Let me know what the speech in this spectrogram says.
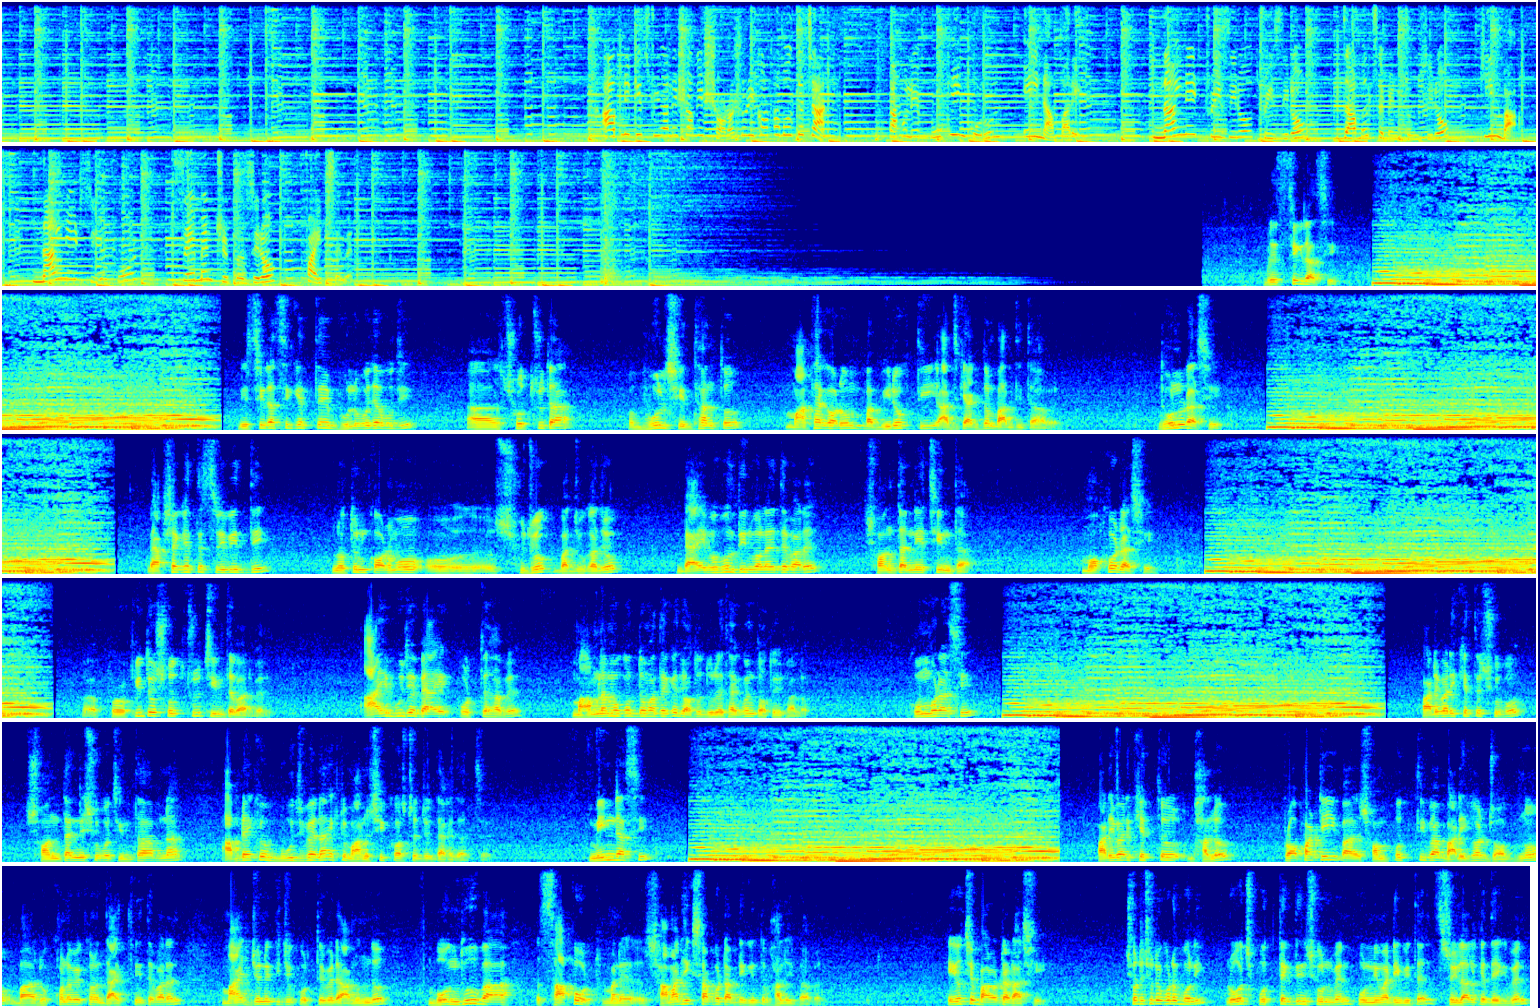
আপনি কি শ্রীলালের সঙ্গে সরাসরি কথা বলতে চান? তাহলে বুকিং করুন এই নাম্বারে। Nine eight three zero three zero double seven two zero কিংবা nine eight zero four seven triple zero five seven. বৃশ্চিক রাশি। বৃশ্চিক রাশির ক্ষেত্রে ভুল বোঝাবুঝি শত্রুতা ভুল সিদ্ধান্ত, মাথা গরম বা বিরক্তি আজকে একদম বাদ দিতে হবে। ধনুরাশি। ব্যবসা ক্ষেত্রে শ্রীবৃদ্ধি, নতুন কর্ম সুযোগ বা যোগাযোগ, ব্যয়বহুল দিন বলা যেতে পারে, সন্তান নিয়ে চিন্তা। মকর রাশি। প্রকৃত শত্রু চিনতে পারবেন। আয় বুঝে ব্যয় করতে হবে। মামলা মোকদ্দমা থেকে যত দূরে থাকবেন ততই ভালো। কুম্ভ রাশি। পারিবারিক ক্ষেত্রে শুভ, সন্তান নিয়ে শুভ চিন্তাভাবনা। আপনাকে কেউ বুঝবে না, একটু মানসিক কষ্টের যোগ দেখা যাচ্ছে। মীন রাশি। পারিবারিক ক্ষেত্র ভালো। প্রপার্টি বা সম্পত্তি বা বাড়িঘর যত্ন বা রক্ষণাবেক্ষণের দায়িত্ব নিতে পারেন। মায়ের জন্য কিছু করতে পেরে আনন্দ। বন্ধু বা সাপোর্ট মানে সামাজিক সাপোর্ট আপনি কিন্তু ভালোই পাবেন। এই হচ্ছে বারোটা রাশি। ছোট ছোট করে বলি, রোজ প্রত্যেক দিন শুনবেন পূর্ণিমা টিভিতে, শ্রীলালকে দেখবেন,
